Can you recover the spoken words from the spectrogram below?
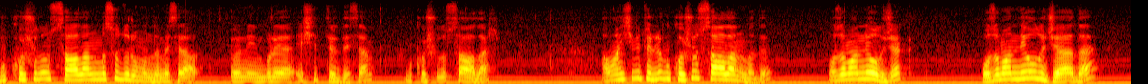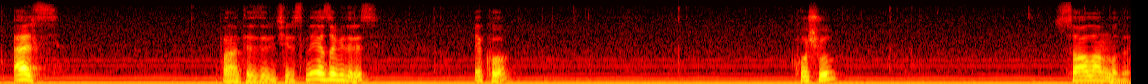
bu koşulun sağlanması durumunda mesela örneğin buraya eşittir desem bu koşulu sağlar. Ama hiçbir türlü bu koşul sağlanmadı. O zaman ne olacak? O zaman ne olacağı da else parantezleri içerisinde yazabiliriz. Eko koşul sağlanmadı.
